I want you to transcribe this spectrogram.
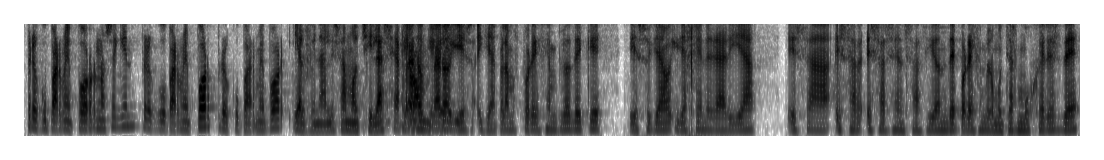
preocuparme por no sé quién, preocuparme por, preocuparme por, y al final esa mochila se claro, Claro, y, ya hablamos, por ejemplo, de que eso ya, ya generaría esa, esa, esa sensación de, por ejemplo, muchas mujeres de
